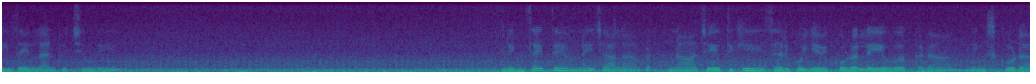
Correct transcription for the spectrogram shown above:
డిజైన్లా అనిపించింది. రింగ్స్ అయితే ఉన్నాయి చాలా బట్ నా చేతికి సరిపోయేవి కూడా లేవు అక్కడ రింగ్స్ కూడా.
